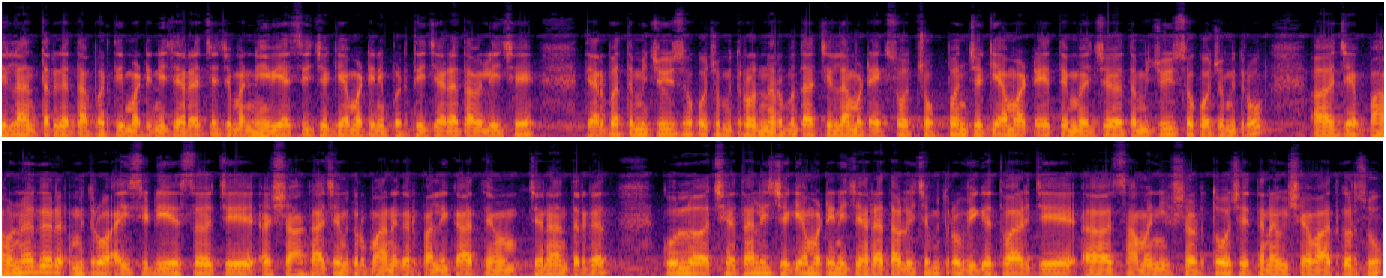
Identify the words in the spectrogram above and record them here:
જિલ્લા અંતર્ગત આ ભરતી માટેની જાહેરાત છે, જેમાં નેવ્યાસી જગ્યા માટેની ભરતી જાહેરાત આવેલી છે. ત્યારબાદ તમે જોઈ શકો છો, મિત્રો, નર્મદા જિલ્લા માટે એકસો ચોપન જગ્યા માટે તેમજ તમે જોઈ શકો છો, મિત્રો જે ભાવનગર મિત્રો આઈસીડીએસ જે શાખા છે મિત્રો, મહાનગરપાલિકા જેના અંતર્ગત કુલ છેતાલીસ જગ્યા માટેની જાહેરાત આવેલી છે મિત્રો. વિગતવાર જે સામાન્ય શરતો છે તેના વિશે વાત કરશું.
